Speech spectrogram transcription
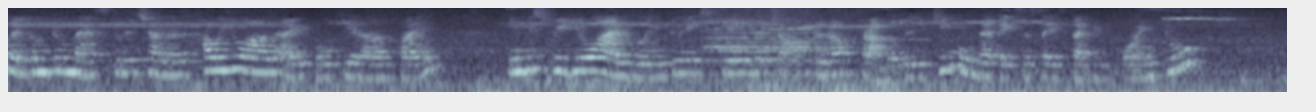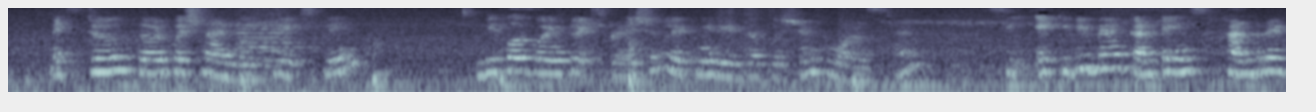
welcome to Maths Guru channel. How you all? I hope you are all fine. In this video, I am going to explain the chapter of probability in that exercise 13.2. Next, uh, third question I am going to explain. Before going to explanation, let me read the question to understand. See, a kiddie bank contains 100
